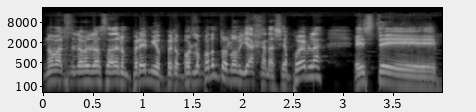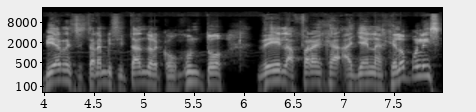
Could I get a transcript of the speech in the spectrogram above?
No vas, no vas a dar un premio, pero por lo pronto no viajan hacia Puebla. Este viernes estarán visitando el conjunto de la franja allá en la Angelópolis.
